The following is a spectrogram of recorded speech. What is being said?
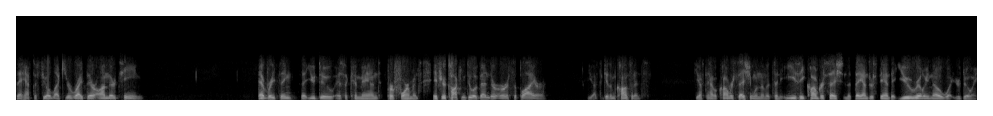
They have to feel like you're right there on their team. Everything that you do is a command performance. If you're talking to a vendor or a supplier, you have to give them confidence. You have to have a conversation with them. It's an easy conversation that they understand that you really know what you're doing,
